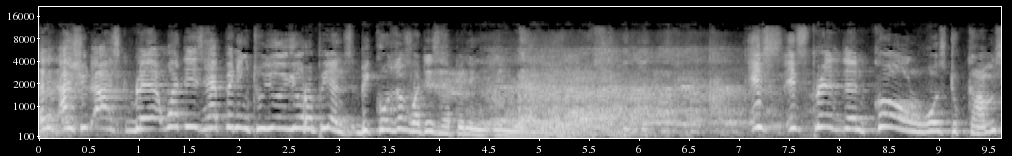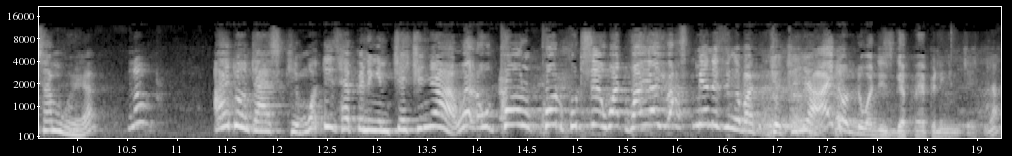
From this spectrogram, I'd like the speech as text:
And I should ask Blair, what is happening to you Europeans because of what is happening in. Uh, if, if President Kohl was to come somewhere, I don't ask him what is happening in Chechnya. Well, Kohl, Kohl could say, what, why are you asking me anything about Chechnya? I don't know what is happening in Chechnya.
